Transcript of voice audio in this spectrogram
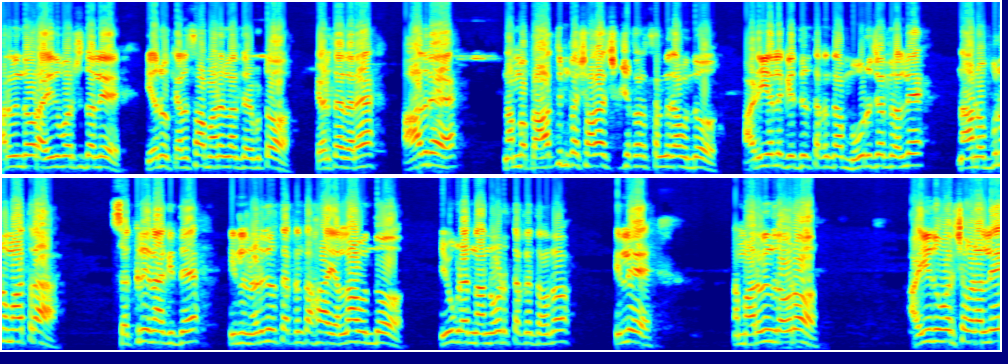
ಅರವಿಂದ್ ಅವರು ಐದು ವರ್ಷದಲ್ಲಿ ಏನು ಕೆಲಸ ಮಾಡಿಲ್ಲ ಅಂತ ಹೇಳ್ಬಿಟ್ಟು ಹೇಳ್ತಾ ಇದ್ದಾರೆ. ಆದ್ರೆ ನಮ್ಮ ಪ್ರಾಥಮಿಕ ಶಾಲಾ ಶಿಕ್ಷಕರ ಸಂಘದ ಒಂದು ಅಡಿಯಲ್ಲಿ ಗೆದ್ದಿರ್ತಕ್ಕಂಥ ಮೂರು ಜನರಲ್ಲಿ ನಾನೊಬ್ಬನು ಮಾತ್ರ ಸಕ್ರಿಯನಾಗಿದ್ದೆ. ಇಲ್ಲಿ ನಡೆದಿರ್ತಕ್ಕಂತಹ ಎಲ್ಲಾ ಒಂದು ಇವುಗಳನ್ನ ನಾನು ನೋಡಿರ್ತಕ್ಕಂಥವನು, ಇಲ್ಲಿ ನಮ್ಮ ಅರವಿಂದ್ ಅವರು ಐದು ವರ್ಷಗಳಲ್ಲಿ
